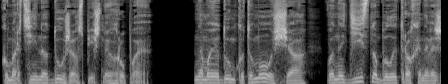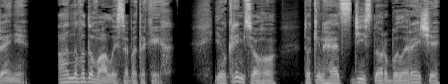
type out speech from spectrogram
комерційно дуже успішною групою. На мою думку, тому що вони дійсно були трохи невижені, а не видавали себе таких. І окрім цього, Heads дійсно робили речі,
